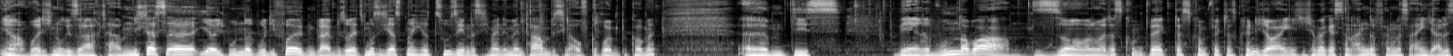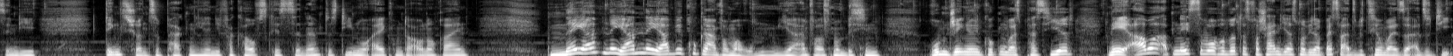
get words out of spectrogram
ja, wollte ich nur gesagt haben. Nicht, dass äh, ihr euch wundert, wo die Folgen bleiben. So, jetzt muss ich erstmal hier zusehen, dass ich mein Inventar ein bisschen aufgeräumt bekomme. Ähm, dies wäre wunderbar. So, warte mal, das kommt weg, das kommt weg. Das könnte ich auch eigentlich. Ich habe ja gestern angefangen, das eigentlich alles in die Dings schon zu packen, hier in die Verkaufskiste. Ne? Das Dino-Ei kommt da auch noch rein. Naja, naja, naja, wir gucken einfach mal rum. Hier einfach erstmal ein bisschen rumjingeln, gucken, was passiert. Nee, aber ab nächste Woche wird das wahrscheinlich erstmal wieder besser, also beziehungsweise also die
